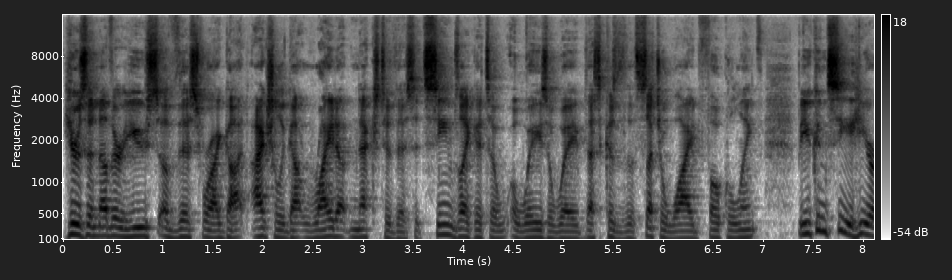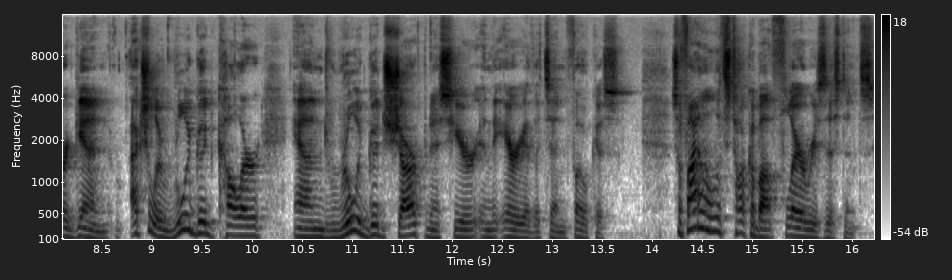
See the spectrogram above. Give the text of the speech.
Here's another use of this where I got actually got right up next to this. It seems like it's a, a ways away. That's because of such a wide focal length. But you can see here again, actually really good color and really good sharpness here in the area that's in focus. So finally, let's talk about flare resistance.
